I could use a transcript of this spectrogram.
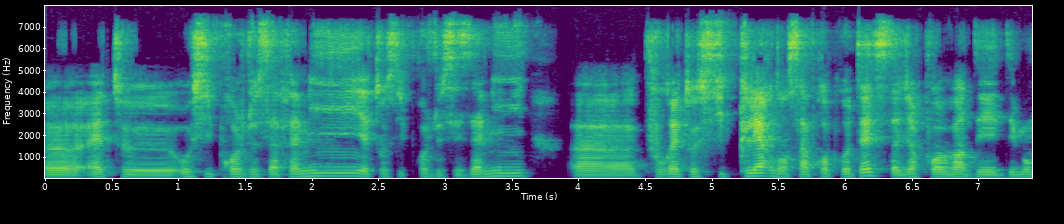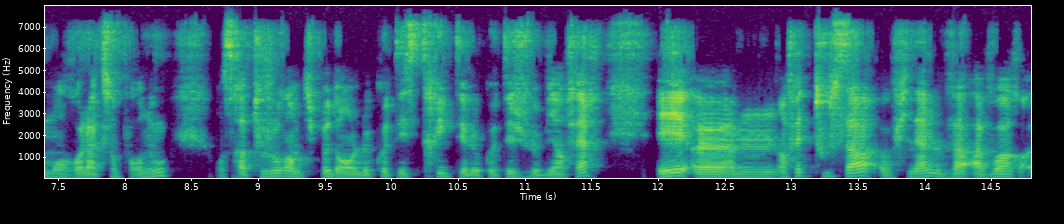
être aussi proche de sa famille, être aussi proche de ses amis, euh, pour être aussi clair dans sa propre tête, c'est-à-dire pour avoir des, des, moments relaxants pour nous. On sera toujours un petit peu dans le côté strict et le côté je veux bien faire. Et euh, en fait, tout ça, au final, va avoir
